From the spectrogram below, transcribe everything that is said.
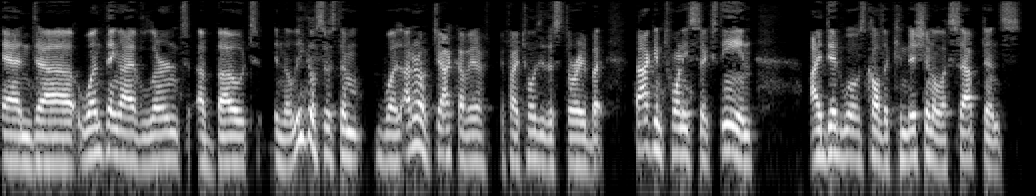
And, uh, one thing I've learned about in the legal system was, I don't know if Jack, if, if I told you this story, but back in 2016, I did what was called a conditional acceptance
